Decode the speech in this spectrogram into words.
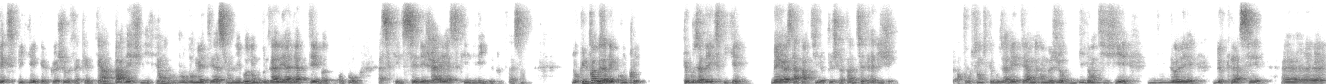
expliquez quelque chose à quelqu'un, par définition, vous vous mettez à son niveau, donc vous allez adapter votre propos à ce qu'il sait déjà et à ce qu'il vit de toute façon. Donc une fois que vous avez compris, que vous avez expliqué, ben, il reste la partie le plus le c'est de rédiger. En fonction de ce que vous avez été en mesure d'identifier, d'isoler, de classer euh,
